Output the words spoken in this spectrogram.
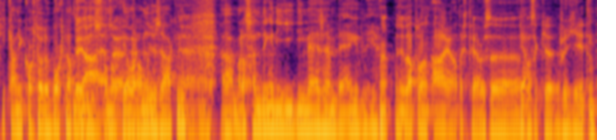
Je kan nu kort door de bocht natuurlijk, er stonden zo, ook heel wat andere zaken in. Uh, maar dat zijn dingen die, die mij zijn bijgebleven. Ja, dat is inderdaad wel een aanrader trouwens, Ja. was ik vergeten.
